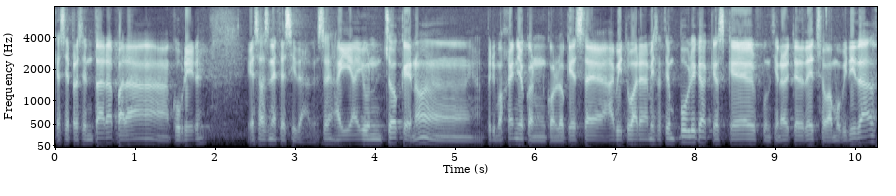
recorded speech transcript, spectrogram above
que se presentara para cubrir esas necesidades. ¿eh? Ahí hay un choque ¿no? Eh, primogenio con, lo que es habitual en la administración pública, que es que el funcionario tiene derecho a movilidad,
